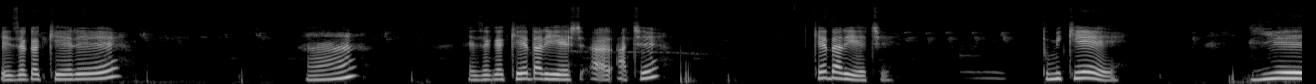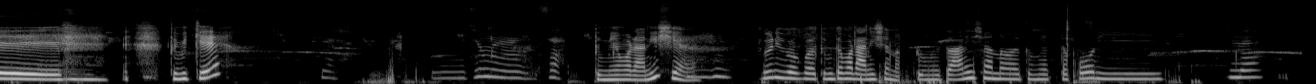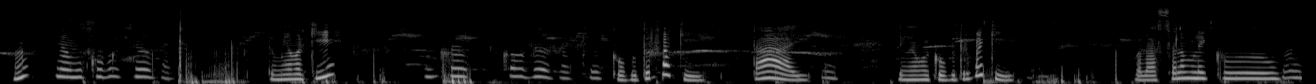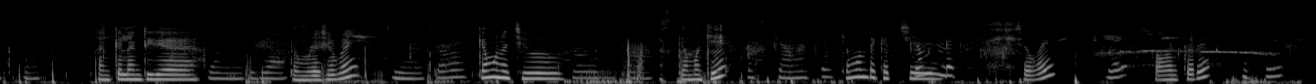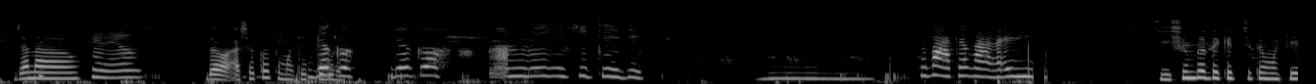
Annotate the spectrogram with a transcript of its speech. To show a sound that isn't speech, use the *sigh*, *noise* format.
এই জায়গা কে রে? হ্যাঁ? এই জায়গায় কে দাঁড়িয়ে আছে? কে দাঁড়িয়ে আছে? তুমি কে? ইয়ে! তুমি কে? তুমি আমার আনিশা? ওরে বাবা তুমি তো আমার আনিশা না তুমি তো আনিশা নয় তুমি একটা পড়ি না। তুমি আমার কি? কবুতর পাখি। তাই? তুমি আমার কবুতর পাখি? বলো আসসালামু আলাইকুম। আঙ্কেল আন্টিরা। তোমরা সবাই? কেমন আছো? আজকে আমাকে? কেমন দেখাচ্ছে? সবাই? কমেন্ট করে। জানাও। হ্যাঁ, দাও আসো তো তোমাকে দেখো দেখো আমি কি সুন্দর দেখেছি তোমাকে।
